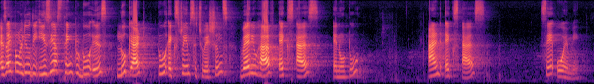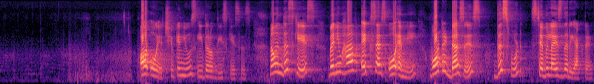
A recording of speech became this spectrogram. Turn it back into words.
As I told you the easiest thing to do is look at two extreme situations where you have X as NO2 and X as say OMe or OH you can use either of these cases. Now in this case when you have X as OMe what it does is this would stabilize the reactant.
